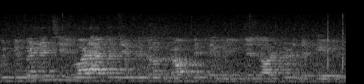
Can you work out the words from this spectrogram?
with dependencies, what happens if you don't drop the table? You just alter the table.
